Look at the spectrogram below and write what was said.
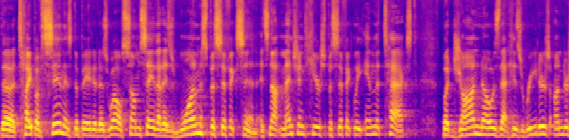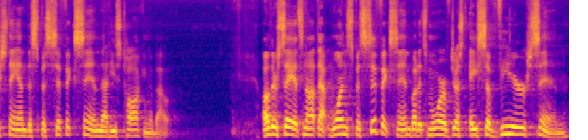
The type of sin is debated as well. Some say that is one specific sin. It's not mentioned here specifically in the text, but John knows that his readers understand the specific sin that he's talking about. Others say it's not that one specific sin, but it's more of just a severe sin.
